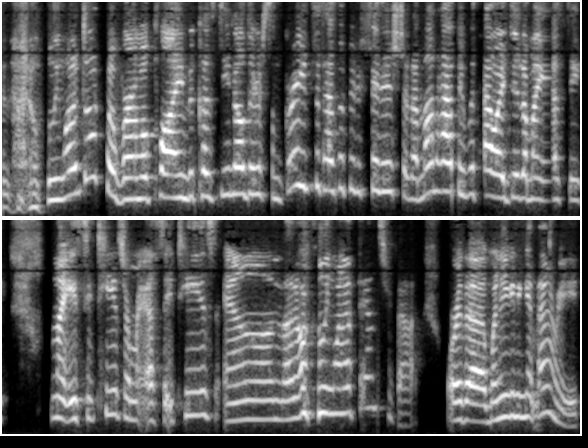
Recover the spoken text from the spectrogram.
And I don't really want to talk about where I'm applying because, you know, there's some grades that haven't been finished and I'm not happy with how I did on my SC, my ACTs or my SATs. And I don't really want to answer that. Or the, when are you going to get married?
